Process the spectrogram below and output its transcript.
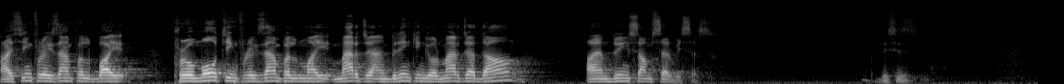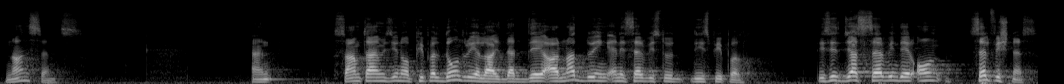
I think, for example, by promoting, for example, my marja and bringing your marja down, I am doing some services. This is nonsense. And sometimes, you know, people don't realize that they are not doing any service to these people. This is just serving their own selfishness.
